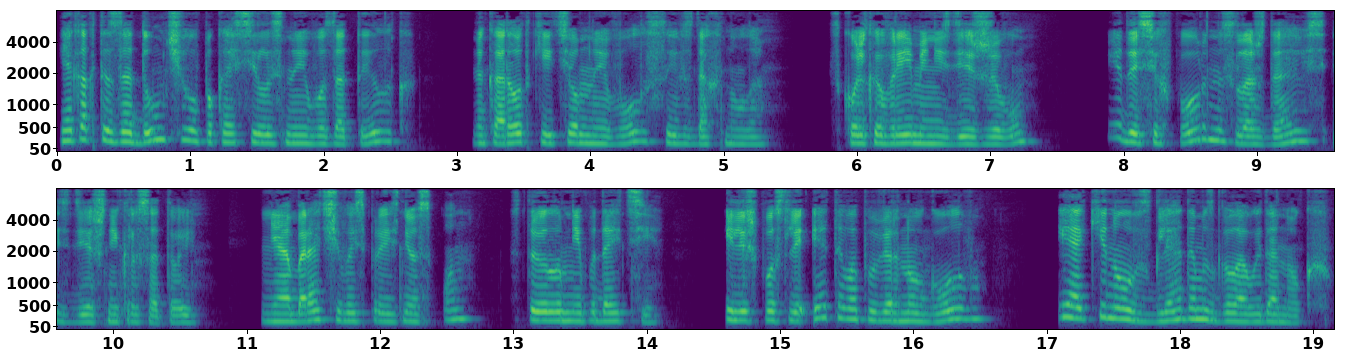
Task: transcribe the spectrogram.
Я как-то задумчиво покосилась на его затылок, на короткие темные волосы и вздохнула. Сколько времени здесь живу, и до сих пор наслаждаюсь здешней красотой. Не оборачиваясь, произнес он, стоило мне подойти, и лишь после этого повернул голову и окинул взглядом с головы до ног.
